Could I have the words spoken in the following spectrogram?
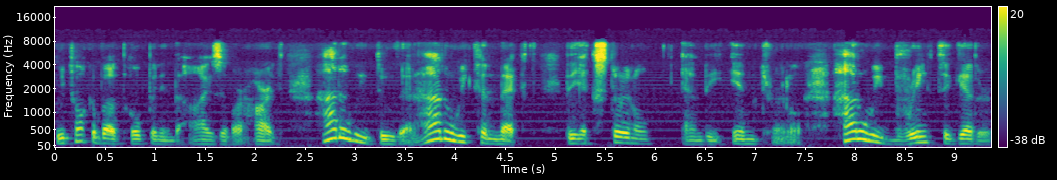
We talk about opening the eyes of our heart. How do we do that? How do we connect the external and the internal? How do we bring together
